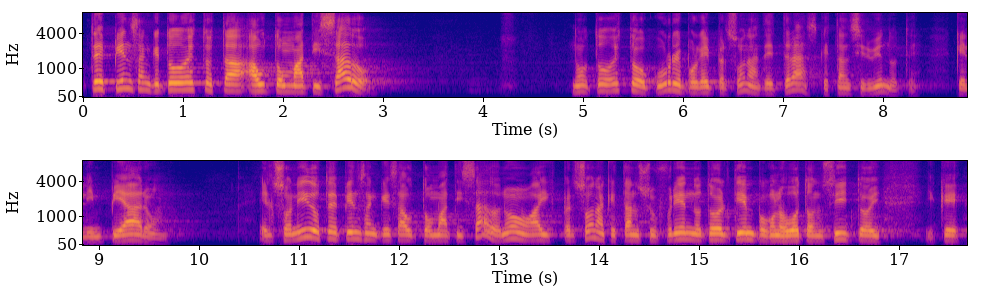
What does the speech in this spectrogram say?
¿Ustedes piensan que todo esto está automatizado? No, todo esto ocurre porque hay personas detrás que están sirviéndote, que limpiaron. El sonido ustedes piensan que es automatizado, no, hay personas que están sufriendo todo el tiempo con los botoncitos y, que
